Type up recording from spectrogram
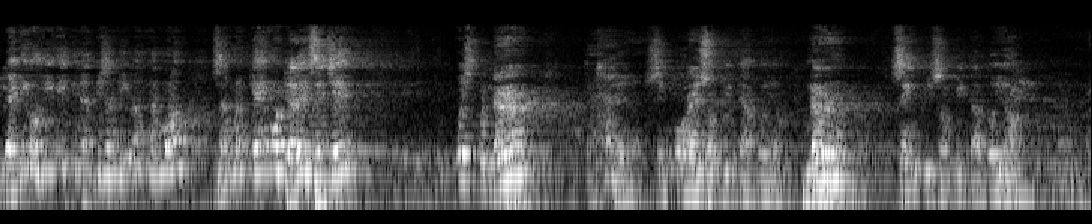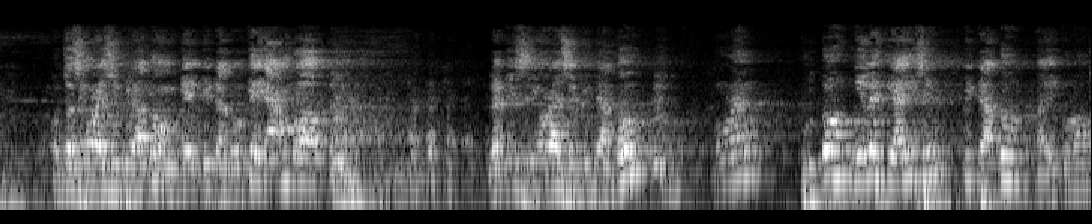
Lagi kok ini tidak bisa dihilangkan mau sama kayak modelnya sece wis bener. Sing ora iso pidato ya. Bener. Sing bisa pidato ya. Aja sing ora iso pidato kayak pidato kayak amplop. Lagi sing ora iso pidato mulang butuh milih kiai sing pidato baik kula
